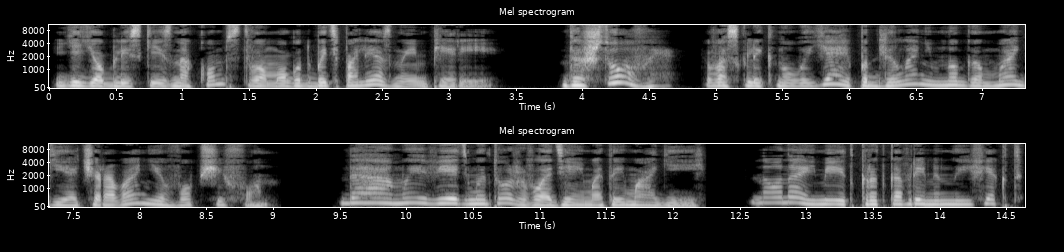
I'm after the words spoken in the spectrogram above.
Ее близкие знакомства могут быть полезны империи». «Да что вы!» — воскликнула я и подлила немного магии и очарования в общий фон. Да, мы, ведьмы, тоже владеем этой магией, но она имеет кратковременный эффект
